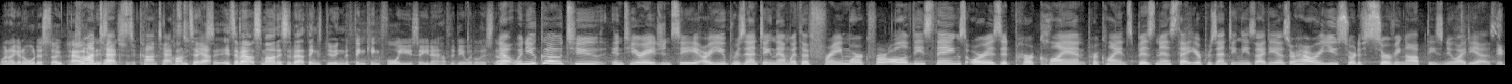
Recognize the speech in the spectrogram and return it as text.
when I can order soap powder, and it's context, context. context. It's about smartness. It's about things doing the thinking for you, so you don't have to deal with all this stuff. Now, when you go to into your agency, are you presenting them with a framework for all of these things, or is it per client, per client's business that you're presenting these ideas, or how are you sort of serving up these new ideas? It,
